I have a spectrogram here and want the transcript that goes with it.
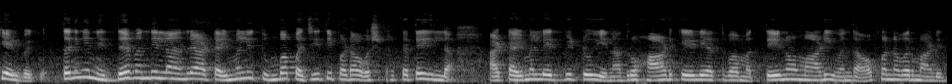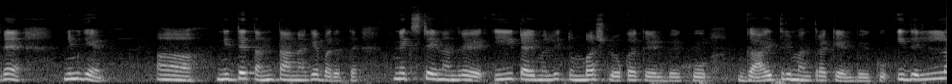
ಕೇಳಬೇಕು. ತನಗೆ ನಿದ್ದೆ ಬಂದಿಲ್ಲ ಅಂದರೆ ಆ ಟೈಮಲ್ಲಿ ತುಂಬ ಪಜೀತಿ ಪಡೋ ಅವಶ್ಯಕತೆ ಇಲ್ಲ. ಆ ಟೈಮಲ್ಲಿ ಎದ್ಬಿಟ್ಟು ಏನಾದರೂ ಹಾಡು ಕೇಳಿ ಅಥವಾ ಮತ್ತೇನೋ ಮಾಡಿ ಒಂದು ಹಾಫ್ ಆನ್ ಅವರ್ ಮಾಡಿದರೆ ನಿಮಗೆ ನಿದ್ದೆ ತಂತಾನಾಗೆ ಬರುತ್ತೆ. ನೆಕ್ಸ್ಟ್ ಏನಂದರೆ, ಈ ಟೈಮಲ್ಲಿ ತುಂಬ ಶ್ಲೋಕ ಕೇಳಬೇಕು, ಗಾಯತ್ರಿ ಮಂತ್ರ ಕೇಳಬೇಕು. ಇದೆಲ್ಲ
